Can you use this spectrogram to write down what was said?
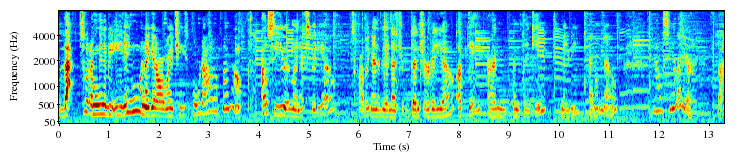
That's what I'm going to be eating when I get all my teeth pulled out of my mouth. I'll see you in my next video. It's probably going to be a denture, denture video update. I'm, I'm thinking, maybe. I don't know. And I'll see you later. Bye.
